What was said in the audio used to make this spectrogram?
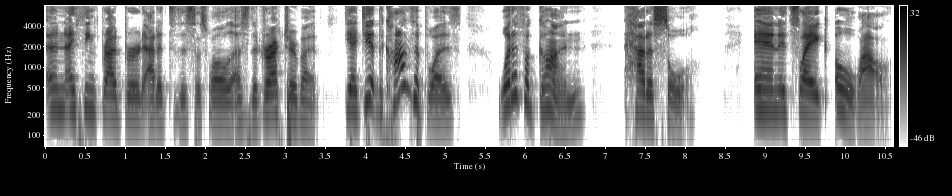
and I think Brad Bird added to this as well as the director, but the idea, the concept was, what if a gun had a soul? And it's like, oh wow,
